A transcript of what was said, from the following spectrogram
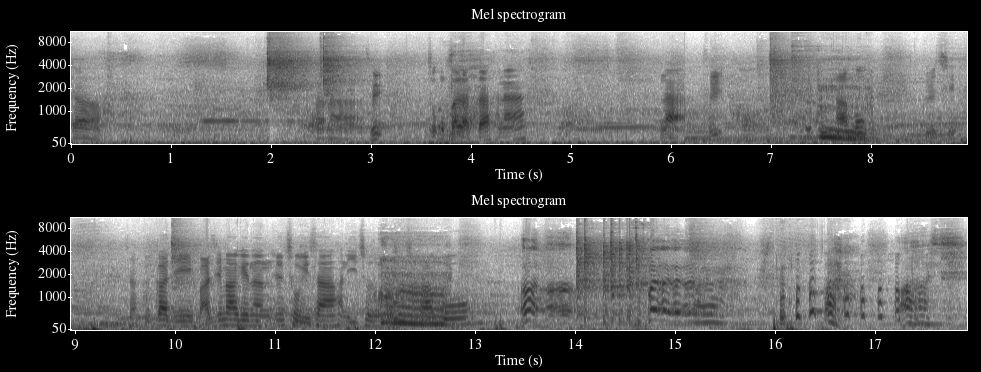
자 하나 둘 조금 빨랐다 하나 하나 둘 아홉 그렇지 자 끝까지 마지막에는 1초 이상 한 2초 정도 집중하고 아, 아, 아, 아, 아, 아, 씨.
